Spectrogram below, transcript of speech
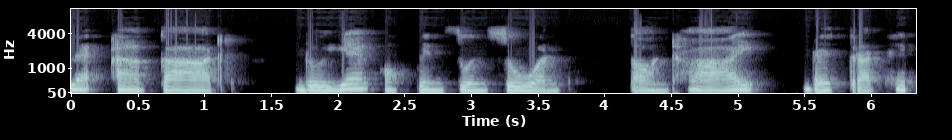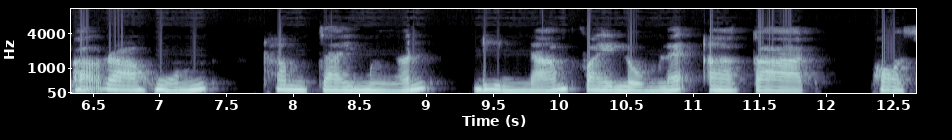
และอากาศ โดยแยกออกเป็นส่วนๆ ตอนท้ายได้ตรัสให้พระราหุลทำใจเหมือน ดินน้ำไฟลมและอากาศ พอส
